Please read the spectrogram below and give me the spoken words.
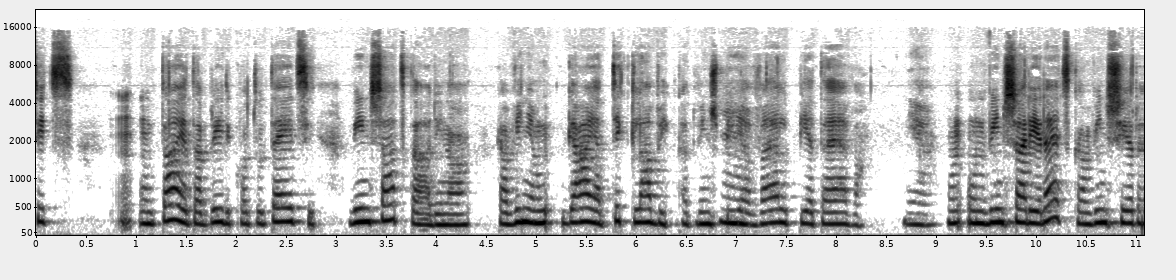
cits. Un, un tā ir tā brīdi, ko tu teici, viņš atgādināja, ka viņam gāja tik labi, kad viņš bija mm. vēl pie tēva. Jā. Un, un viņš arī redz, ka viņš ir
